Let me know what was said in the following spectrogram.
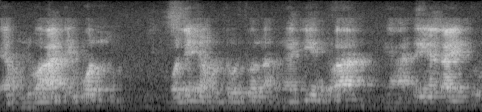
yang berdoa ni pun boleh yang betul-betul nak mengaji tu lah. Yang ada yang lain tu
